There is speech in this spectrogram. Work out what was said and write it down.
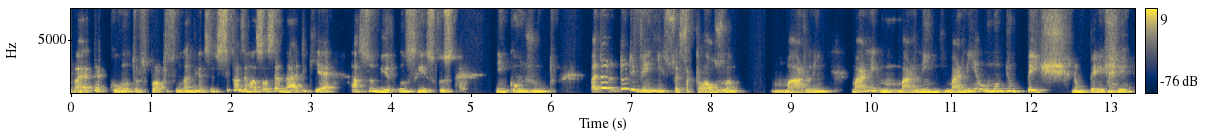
vai até contra os próprios fundamentos de se fazer uma sociedade que é assumir os riscos em conjunto. Mas de onde vem isso, essa cláusula Marlin. Marlin, Marlin, Marlin é o nome de um peixe, um peixe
